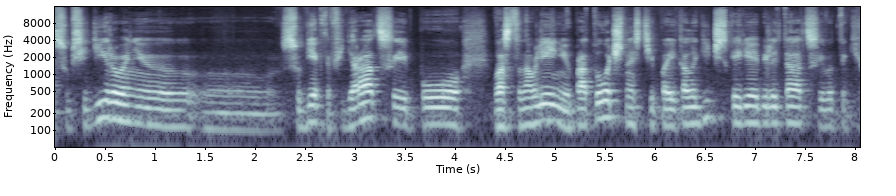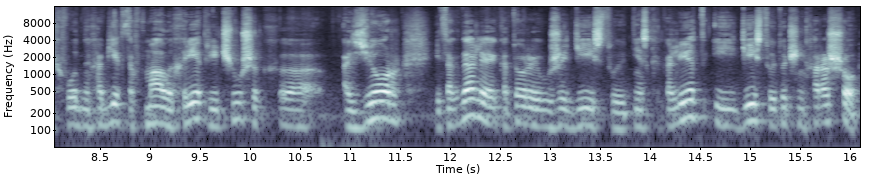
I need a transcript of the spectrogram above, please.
субсидированию субъектов федерации по восстановлению проточности, по экологической реабилитации вот таких водных объектов, малых рек, речушек, озер и так далее, которые уже действуют несколько лет и действуют очень хорошо.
